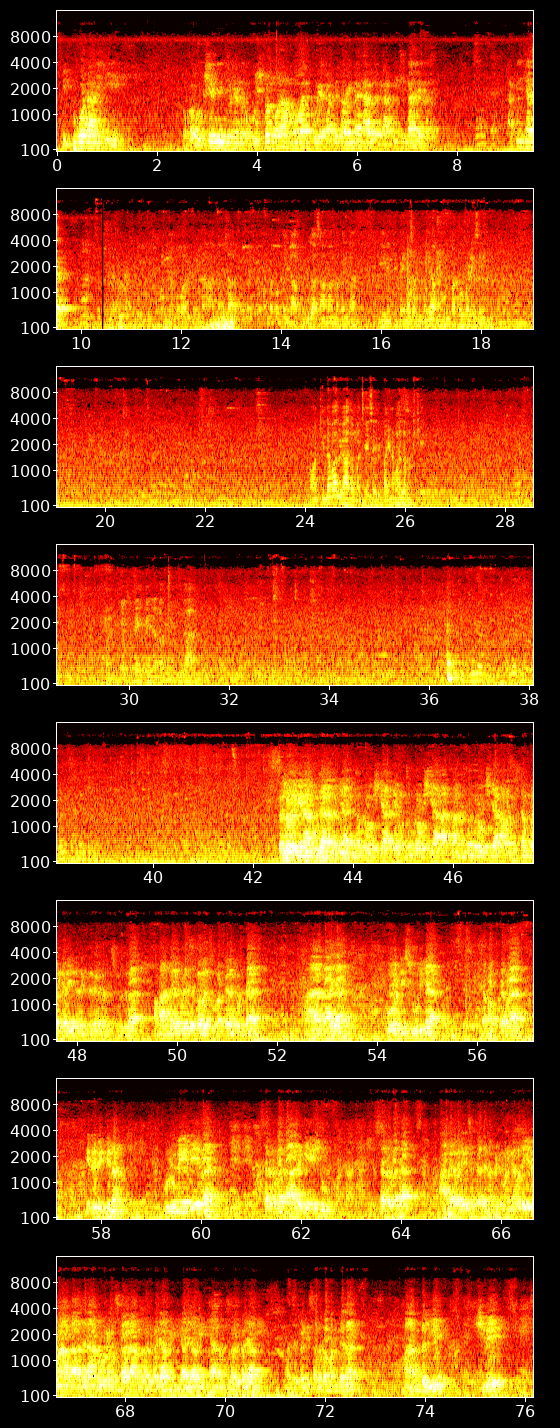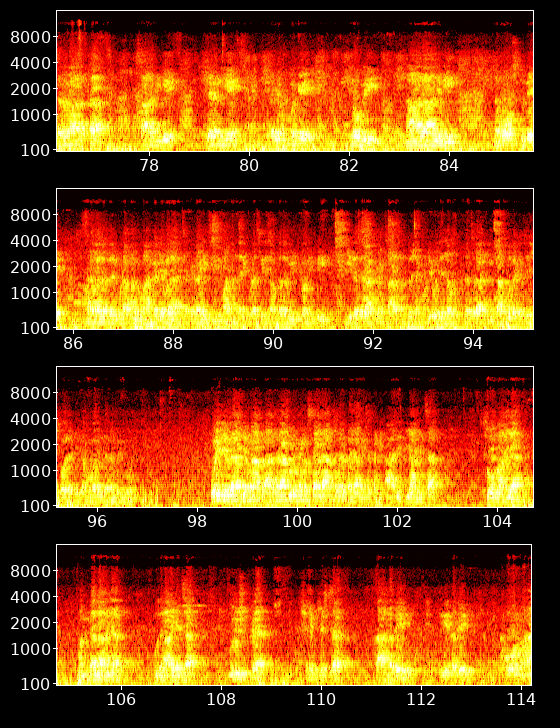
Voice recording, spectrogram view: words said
తిప్పుకోవడానికి ఒక వృక్షం నుంచి ఒక పుష్పం కూడా అమ్మవారి పూజకు అర్పితమైందా కాదు? అర్పించిందా లేదా? పైన పూజా సామాన్ల పైన మీ నెత్తి పైన చల్లుకొని ఆ పువ్వుని పట్టుబడేసేయండి అమ్మ కింద వాళ్ళు కాదమ్మా చేసేది పైన వాళ్ళ మటుకే అయిపోయిన తర్వాత ప్రజోడిగిన పూజా ద్రవ్యాన్ని ప్రోక్ష్య దేవం ప్రోక్ష్య ఆత్మానం ప్రోక్ష్య అవశిష్టం పరిహరేత గణపతి స్మృతుల. అమ్మ అందరూ కూడా చెప్పవచ్చు వక్రతుండ మహాకాయ కోటి సూర్య సమప్రభ నిర్విఘ్నం గురుమే దేవ సర్వతారగేషు సర్వదా. ఆ గణపతికి చక్రదన్నం పెట్టుకోండి గణపతి నమస్కారాన్ని సమర్పయామి ధ్యాయామి ధ్యానం సమర్పయామి. చెప్పండి సర్వమంగళ మాంగళ్యే శివే సర్వార్థ సాధికే శరణ్యే త్రయంబకే గౌరీ నారాయణి నమోస్తుతే ఆడవాళ్ళందరూ కూడా మనకు మాంగళ్య బలాన్ని చక్కగా ఇచ్చి మాకందరికి కూడా సిరి సంపదలు ఇంట్లో నింపి ఈ దసరాకి మేము చాలా సంతోషంగా ఉండి వచ్చే దవ- దసరాకి ఇంకా అద్భుతంగా చేసుకోవాలని చెప్పి అమ్మవారికి దండం పెట్టుకోండి సూర్యదేవతాభ్య మహా ప్రార్థనాపూర్వక నమస్కారాం సమర్పయామి చెప్పండి ఆదిత్యాయ చ సోమాయ మంగళాయ బుధాయ చ గురుశుక్ర శనిభ్యశ్చ రాహవే కేతవే నమో నమ.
